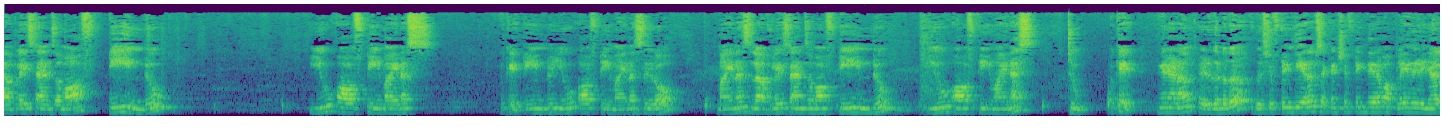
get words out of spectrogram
Laplace transform of t into u of t minus okay t into u of t minus 0 minus Laplace transform of t into u of t minus 2 okay ഇങ്ങനെയാണ് എഴുതേണ്ടത്. ഇത് shifting theorem second shifting theorem apply ചെയ്ത് കഴിഞ്ഞാൽ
